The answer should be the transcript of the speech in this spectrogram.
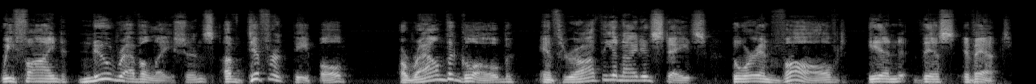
we find new revelations of different people around the globe and throughout the United States who are involved in this event.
